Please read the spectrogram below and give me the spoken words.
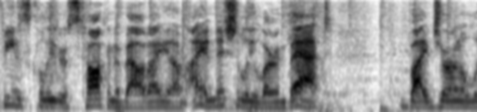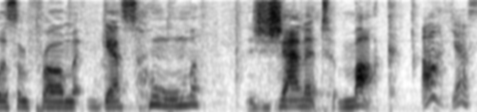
Phoenix Calida's talking about, I um, I initially learned that by journalism from guess whom, Janet Mock. ah, yes.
